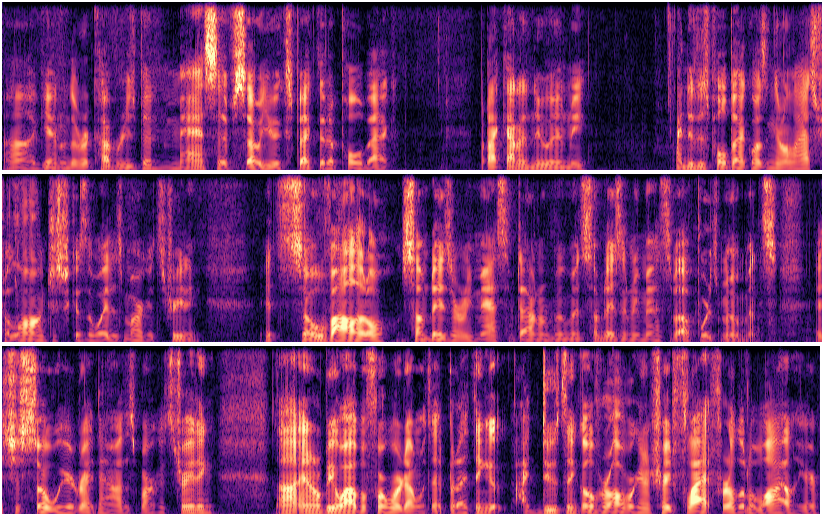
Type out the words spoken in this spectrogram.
Uh, again, the recovery's been massive, so you expected a pullback. But I kind of knew in me, I knew this pullback wasn't going to last for long just because of the way this market's treating. It's so volatile. Some days are going to be massive downward movements, some days are going to be massive upwards movements. It's just so weird right now how this market's trading. Uh, and it'll be a while before we're done with it. But I think I do think overall we're going to trade flat for a little while here.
